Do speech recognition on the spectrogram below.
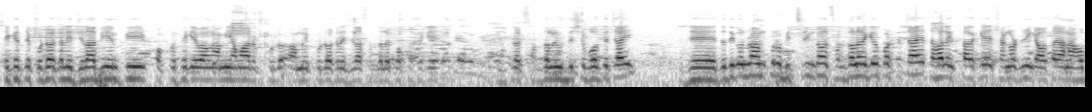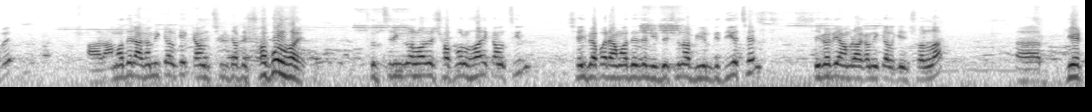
সেক্ষেত্রে পটুয়াখালী জেলা বিএনপির পক্ষ থেকে এবং আমি আমার আমি পটুয়াখালী জেলা সাবদলের পক্ষ থেকে সাবদলের উদ্দেশ্যে বলতে চাই যে যদি কোনো রকম কোনো বিশৃঙ্খলা সাবদলের কেউ করতে চায়, তাহলে তাকে সাংগঠনিক আওতায় আনা হবে। আর আমাদের আগামীকালকে কাউন্সিল যাতে সফল হয়, সুশৃঙ্খলভাবে সফল হয় কাউন্সিল সেই ব্যাপারে আমাদের যে নির্দেশনা বিএনপি দিয়েছেন, সেইভাবে আমরা আগামীকালকে ইনশাল্লাহ গেট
